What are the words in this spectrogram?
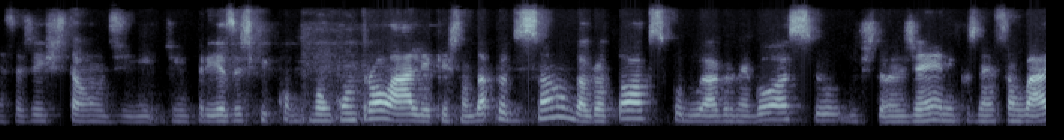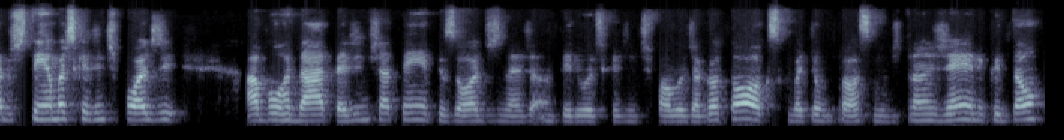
essa gestão de, de, empresas que vão controlar ali a questão da produção, do agrotóxico, do agronegócio, dos transgênicos, né, são vários temas que a gente pode abordar, até a gente já tem episódios né, anteriores que a gente falou de agrotóxico, vai ter um próximo de transgênico, então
